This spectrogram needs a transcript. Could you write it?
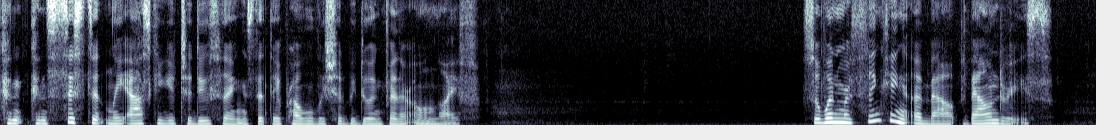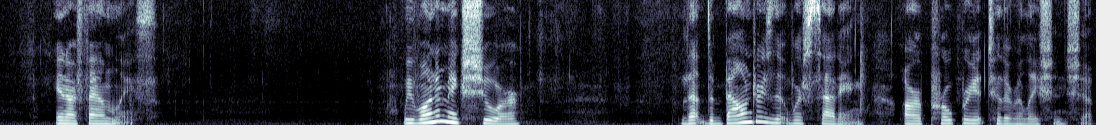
con- consistently asking you to do things that they probably should be doing for their own life. So, when we're thinking about boundaries, in our families. We want to make sure that the boundaries that we're setting are appropriate to the relationship.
